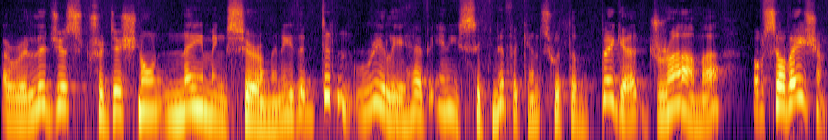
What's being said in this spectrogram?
a religious traditional naming ceremony that didn't really have any significance with the bigger drama of salvation.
